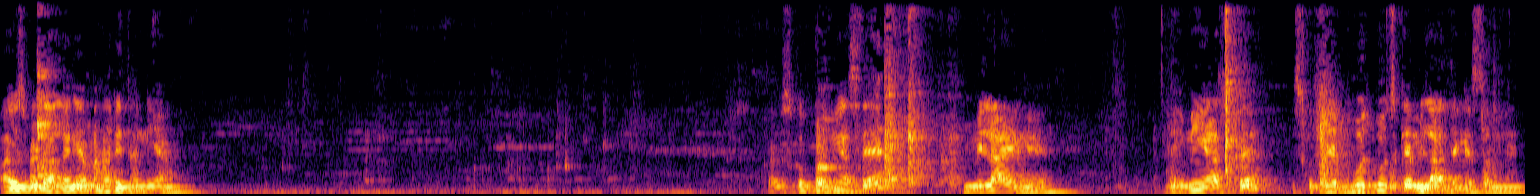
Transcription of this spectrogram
और इसमें डालेंगे हम हरी धनिया। इसको बढ़िया से मिलाएँगे। धीमी आँच पे इसको फिर भूज भूज के मिला देंगे सब में।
